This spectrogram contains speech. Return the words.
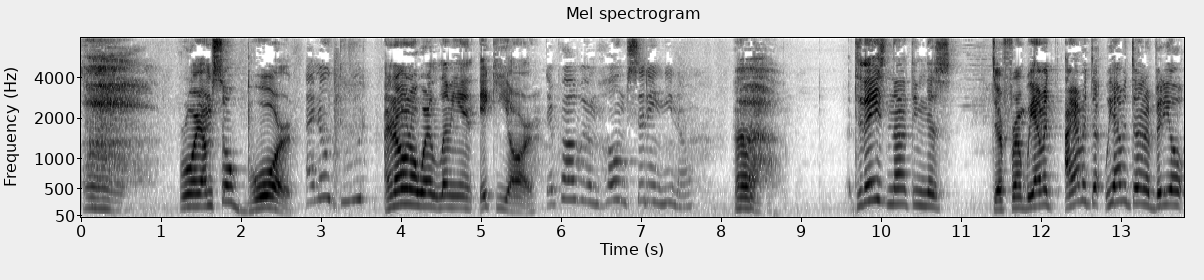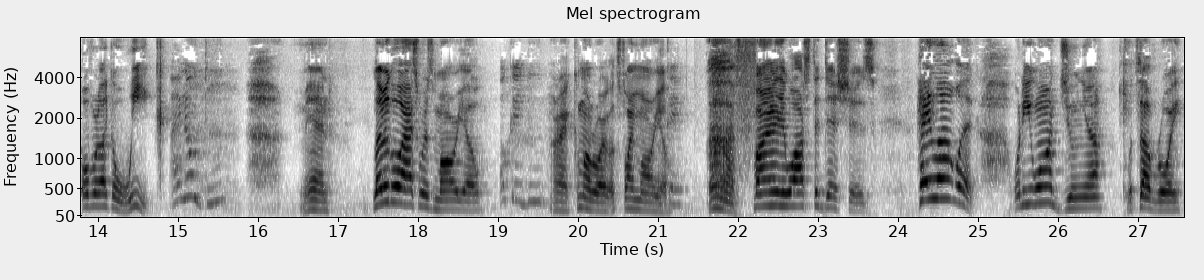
Roy, I'm so bored. I know, dude. I don't know where Lemmy and Iggy are. They're probably home sitting, you know. Today's nothing this different. We haven't I haven't done, we haven't done a video over like a week. I know, dude. Man. Let me go ask where's Mario. Okay, dude. Alright, come on Roy, let's find Mario. Okay. Finally washed the dishes. Hey Ludwig, what do you want, Junior? What's up, Roy?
